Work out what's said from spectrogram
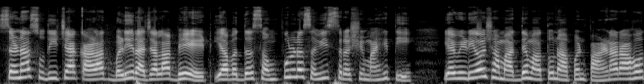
सणासुदीच्या काळात बळीराजाला भेट याबद्दल संपूर्ण सविस्तर अशी माहिती या व्हिडिओच्या माध्यमातून आपण पाहणार आहोत.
